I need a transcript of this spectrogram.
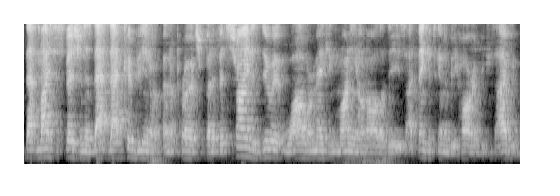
that my suspicion is that that could be an, an, approach. But if it's trying to do it while we're making money on all of these, I think it's going to be hard because I would,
